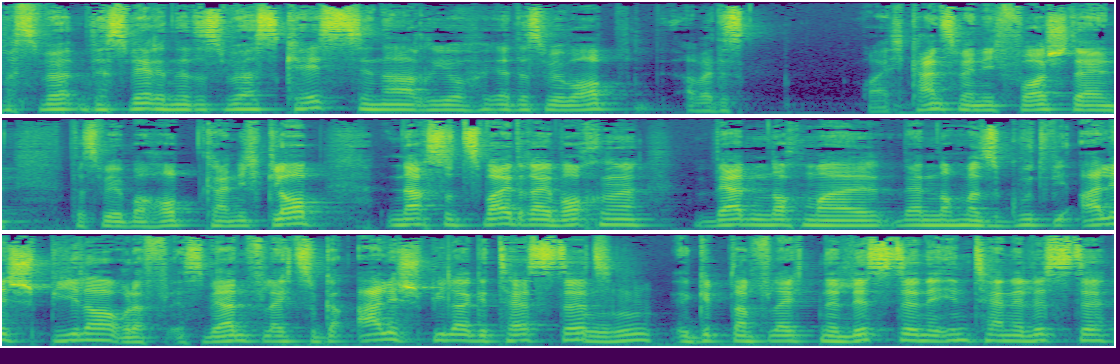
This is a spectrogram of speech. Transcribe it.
was, wär, was wäre denn das Worst-Case-Szenario? Ja, dass wir überhaupt, aber das Boah, ich kann es mir nicht vorstellen, dass wir überhaupt keinen. Ich glaube, nach so zwei, drei Wochen werden nochmal werden noch mal so gut wie alle Spieler oder es werden vielleicht sogar alle Spieler getestet. Mhm. Es gibt dann vielleicht eine Liste, eine interne Liste,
